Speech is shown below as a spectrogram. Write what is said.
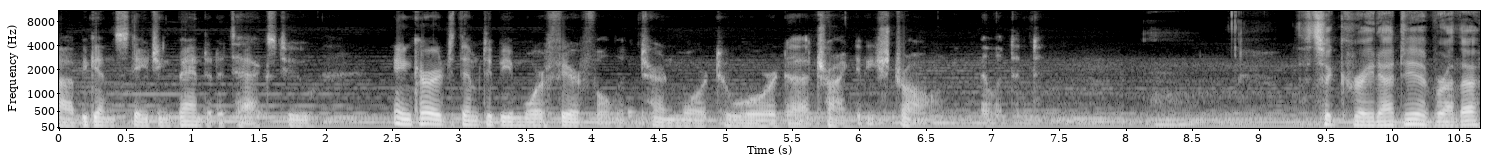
uh, begin staging bandit attacks to encourage them to be more fearful and turn more toward uh, trying to be strong and militant. That's a great idea, brother.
